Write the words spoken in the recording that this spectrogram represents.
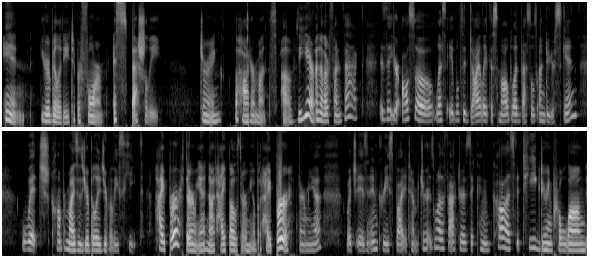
in your ability to perform, especially during the hotter months of the year. Another fun fact is that you're also less able to dilate the small blood vessels under your skin, which compromises your ability to release heat. Hyperthermia, not hypothermia, but hyperthermia, which is an increased body temperature, is one of the factors that can cause fatigue during prolonged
